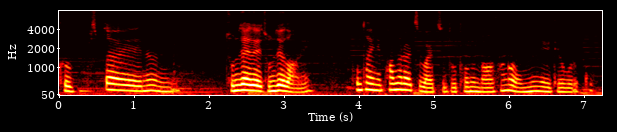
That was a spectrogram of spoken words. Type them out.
그 십자에는 존재 존재도 안 해. 폰타인이 파멸할지 말지도 더는 나와 상관없는 일이 되어버렸고.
